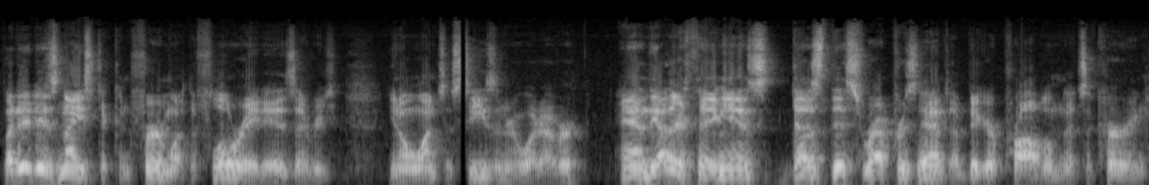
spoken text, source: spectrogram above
But it is nice to confirm what the flow rate is every, you know, once a season or whatever. And the other thing is, does this represent a bigger problem that's occurring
